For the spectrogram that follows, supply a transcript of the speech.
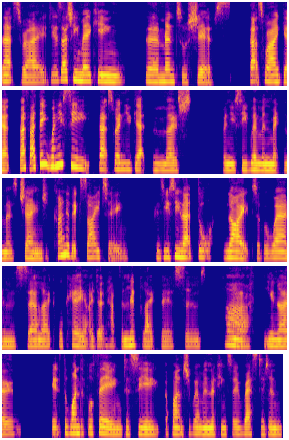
That's right. It's actually making the mental shifts. That's where I get that's I think when you see that's when you get the most when you see women make the most change, it's kind of exciting because you see that dawn light of awareness. They're like, okay, I don't have to live like this. And, ah, you know, it's a wonderful thing to see a bunch of women looking so rested and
